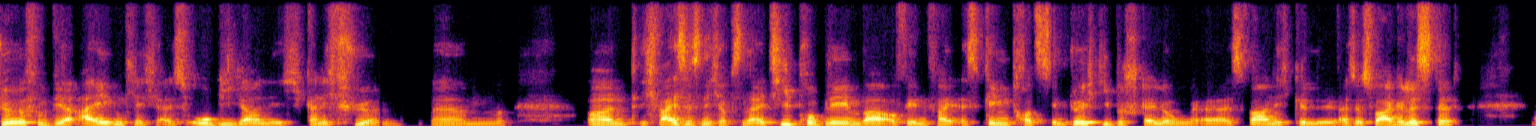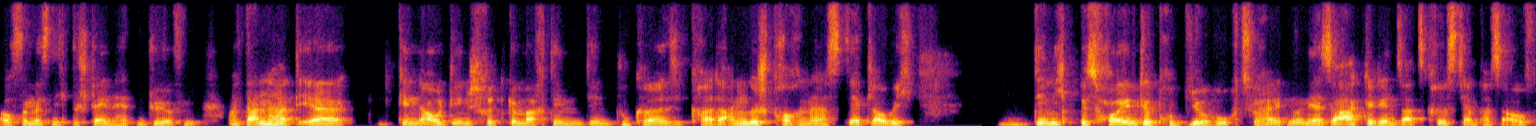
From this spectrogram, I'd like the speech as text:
dürfen wir eigentlich als Obi gar nicht, gar nicht führen. Ähm, und ich weiß es nicht, ob es ein IT-Problem war. Auf jeden Fall, es ging trotzdem durch die Bestellung. Äh, es war nicht, also es war gelistet, auch wenn wir es nicht bestellen hätten dürfen. Und dann hat er genau den Schritt gemacht, den, den du quasi gerade angesprochen hast, der, glaube ich, den ich bis heute probiere hochzuhalten. Und er sagte den Satz, Christian, pass auf,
